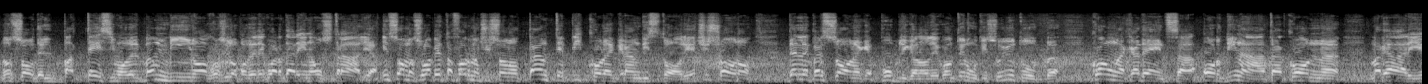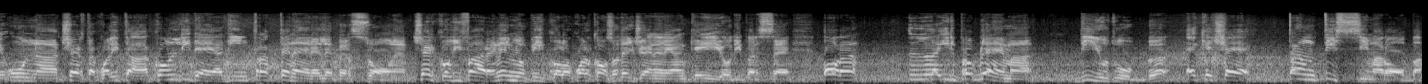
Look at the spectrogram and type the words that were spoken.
non so, del battesimo del bambino, così lo potete guardare in Australia». Insomma, sulla piattaforma ci sono tante piccole e grandi storie, ci sono delle persone che pubblicano dei contenuti su YouTube con una cadenza ordinata, con magari una certa qualità, con l'idea di intrattenere le persone. Cerco di fare nel mio piccolo qualcosa del genere anche io, di per sé. Ora, il problema di YouTube è che c'è tantissima roba,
